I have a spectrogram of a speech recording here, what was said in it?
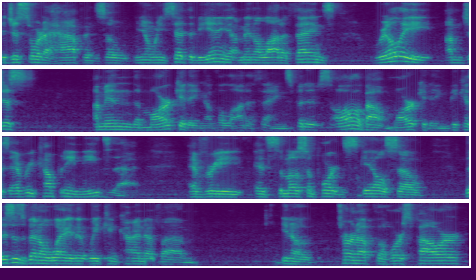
It just sort of happened. So, you know, when you said at the beginning, I'm in a lot of things. Really, I'm just I'm in the marketing of a lot of things, but it's all about marketing because every company needs that. Every it's the most important skill. So this has been a way that we can kind of um, you know turn up the horsepower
